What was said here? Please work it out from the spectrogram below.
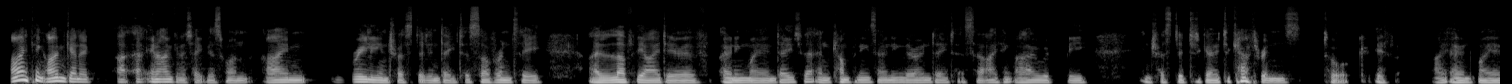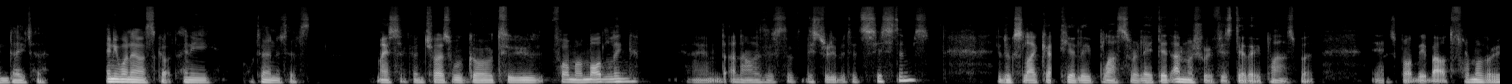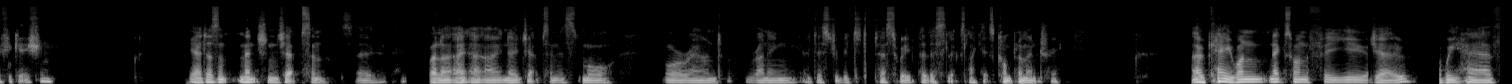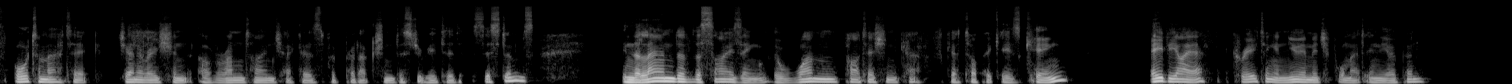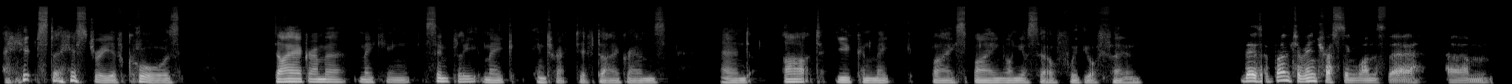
I think I'm going to, uh, and I'm going to take this one. I'm really interested in data sovereignty. I love the idea of owning my own data and companies owning their own data. So I think I would be interested to go to Catherine's talk if I owned my own data. Anyone else got any alternatives? My second choice would go to formal modeling and analysis of distributed systems. It looks like a TLA plus related. I'm not sure if it's TLA plus, but yeah, it's probably about formal verification. Yeah, it doesn't mention Jepsen. So, well, I, I, I know Jepsen is more more around running a distributed test suite, but this looks like it's complementary. Okay, one next one for you, Joe. We have automatic generation of runtime checkers for production distributed systems. In the land of the sizing, the one partition Kafka topic is king. AVIF, creating a new image format in the open. A hipster history of cores. Diagrammar making simply make interactive diagrams. And art you can make by spying on yourself with your phone. There's a bunch of interesting ones there. Um,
